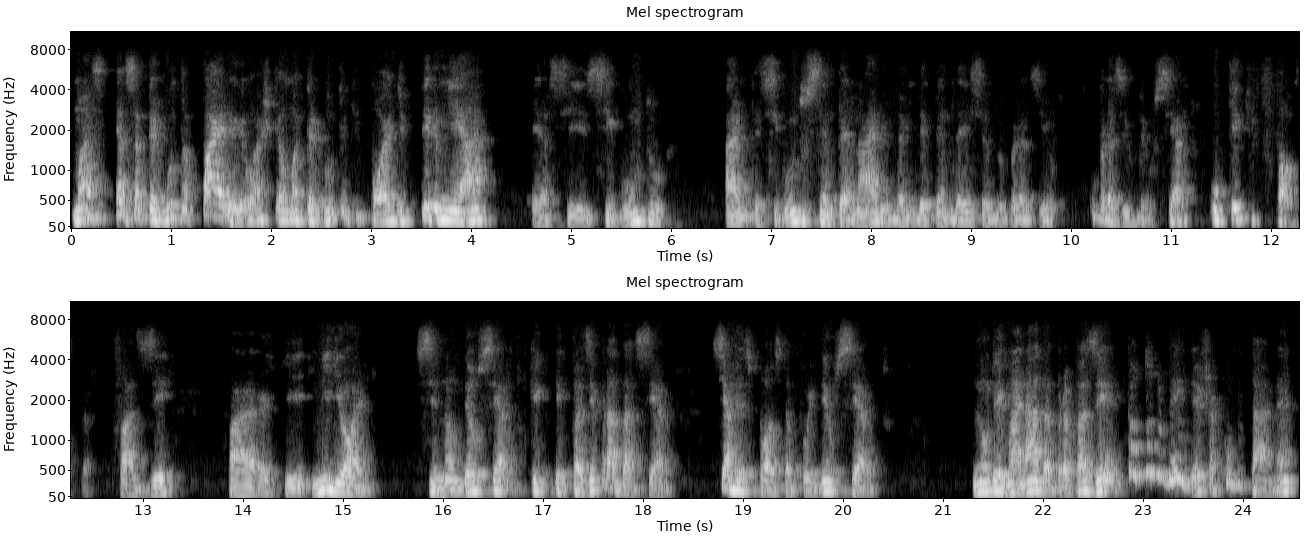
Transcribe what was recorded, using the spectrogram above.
Mas essa pergunta paira, eu acho que é uma pergunta que pode permear esse segundo, segundo centenário da independência do Brasil. O Brasil deu certo, o que, que falta fazer para que melhore? Se não deu certo, o que, que tem que fazer para dar certo? Se a resposta foi deu certo, não tem mais nada para fazer, então tudo bem, deixa como está, né?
